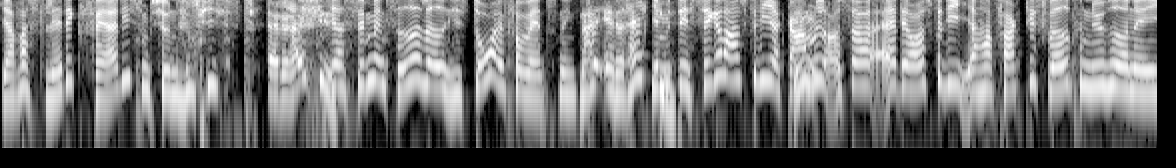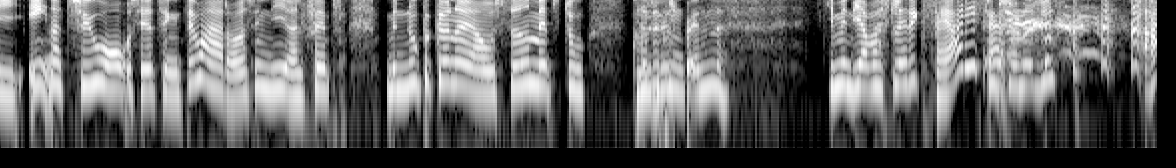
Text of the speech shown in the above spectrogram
Jeg var slet ikke færdig som journalist. Er det rigtigt? Jeg har simpelthen siddet og lavet historieforvanskning. Nej, er det rigtigt? Jamen, det er sikkert også, fordi jeg er gammel, det... og så er det også, fordi jeg har faktisk været på nyhederne i 21 år, så jeg tænkte, det var jeg da også i 99. Men nu begynder jeg jo at sidde, mens du... Gud, det er spændende. Jamen, jeg var slet ikke færdig som journalist. Ej,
